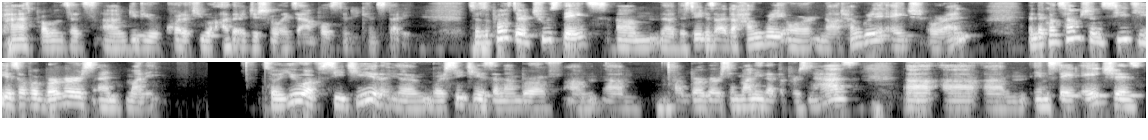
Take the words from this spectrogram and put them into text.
past problem sets uh, give you quite a few other additional examples that you can study. So suppose there are two states. Um, the, the state is either hungry or not hungry, H or N. And the consumption CT is over burgers and money. So U of CT, uh, where CT is the number of um, um, uh, burgers and money that the person has, uh, um, in state H is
